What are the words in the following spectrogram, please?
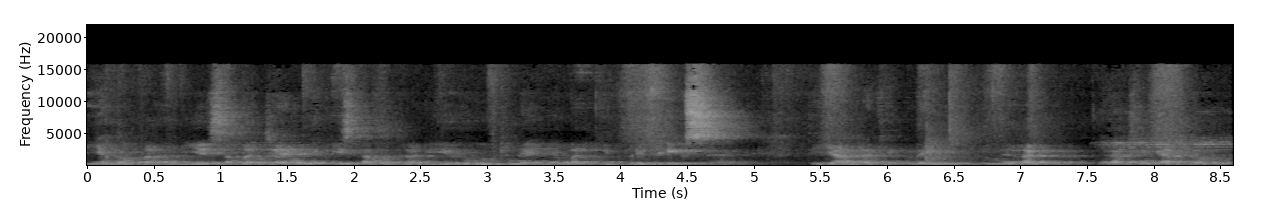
यहाँ पर हम ये समझ जाएँगे कि इसका मतलब ये रूट नहीं है, बल्कि प्रीफिक्स है। तो याद रखें रखेंगे आप लोग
